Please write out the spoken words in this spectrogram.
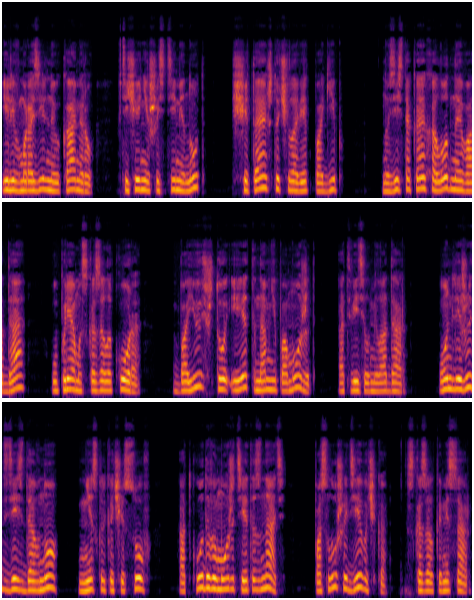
или в морозильную камеру в течение шести минут, считай, что человек погиб. Но здесь такая холодная вода, — упрямо сказала Кора. «Боюсь, что и это нам не поможет», — ответил Милодар. «Он лежит здесь давно, несколько часов, Откуда вы можете это знать? Послушай, девочка, — сказал комиссар,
